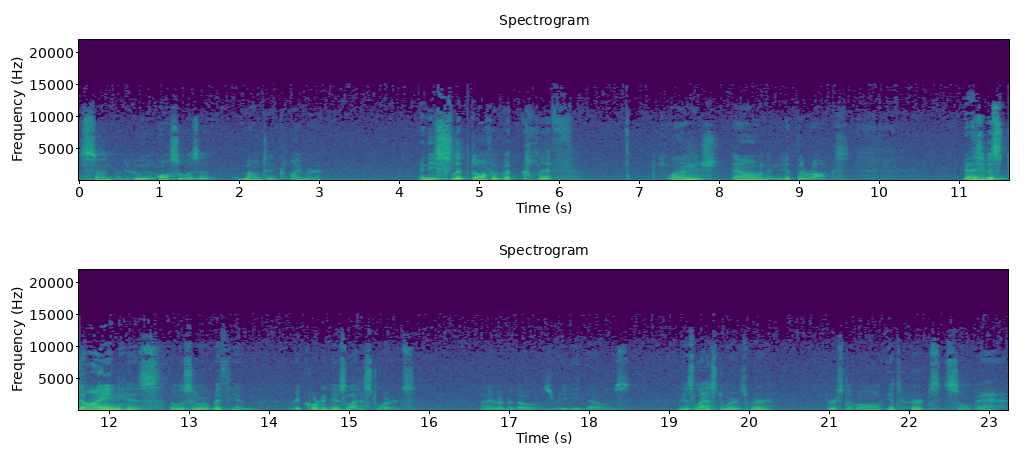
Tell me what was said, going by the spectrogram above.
son, but who also was a mountain climber, and he slipped off of a cliff, plunged down and hit the rocks. And as he was dying, his, those who were with him recorded his last words. And I remember those, reading those. And his last words were, first of all, it hurts so bad.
